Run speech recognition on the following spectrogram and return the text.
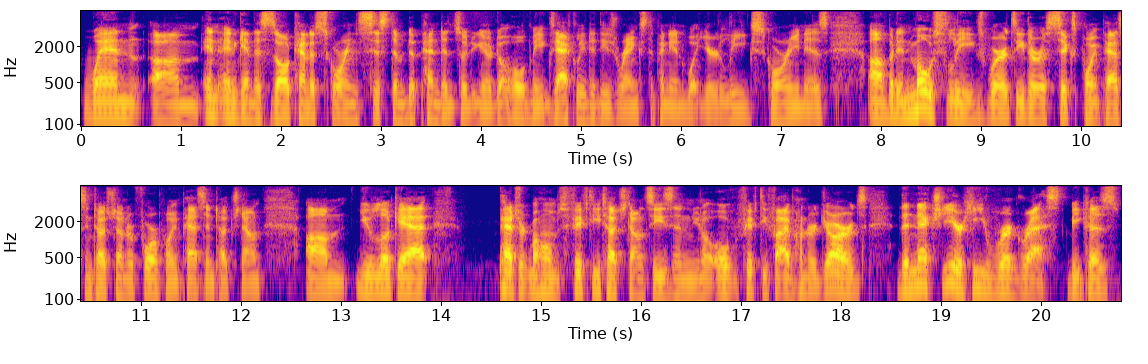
when um and, and again this is all kind of scoring system dependent so you know don't hold me exactly to these ranks depending on what your league scoring is. Um, but in most leagues where it's either a 6 point passing touchdown or 4 point passing touchdown, um you look at Patrick Mahomes 50 touchdown season, you know, over 5500 yards, the next year he regressed because,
